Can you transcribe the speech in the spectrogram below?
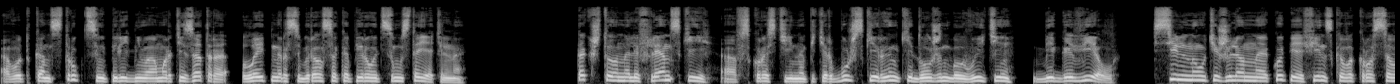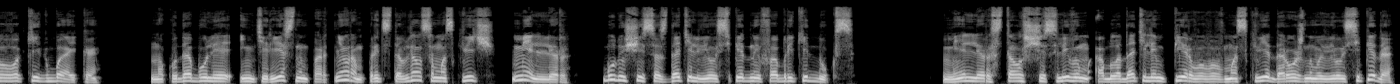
а вот конструкцию переднего амортизатора Лейтнер собирался копировать самостоятельно. Так что на Лифлянский, а в скорости и на Петербургский рынки должен был выйти Беговел, сильно утяжеленная копия финского кроссового кикбайка. Но куда более интересным партнером представлялся москвич Меллер, будущий создатель велосипедной фабрики «Дукс». Меллер стал счастливым обладателем первого в Москве дорожного велосипеда,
